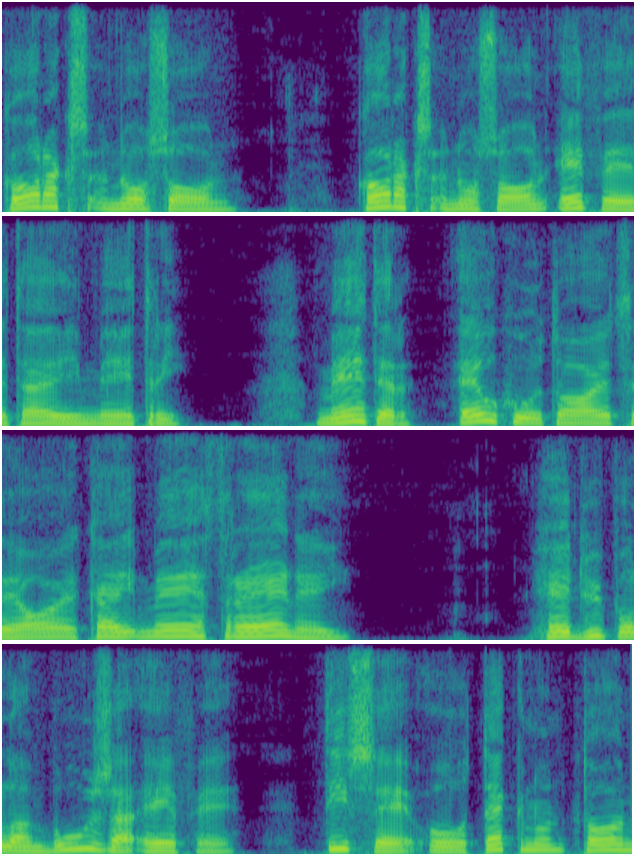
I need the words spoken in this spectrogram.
Corax noson. Corax noson ephetai metri. Meter eucutoi theoi cae metrenei. Hedupolambusa ephe, tisse o technon ton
